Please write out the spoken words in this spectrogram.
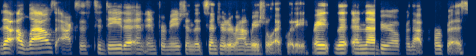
that allows access to data and information that's centered around racial equity, right? that, And that Bureau for that purpose.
